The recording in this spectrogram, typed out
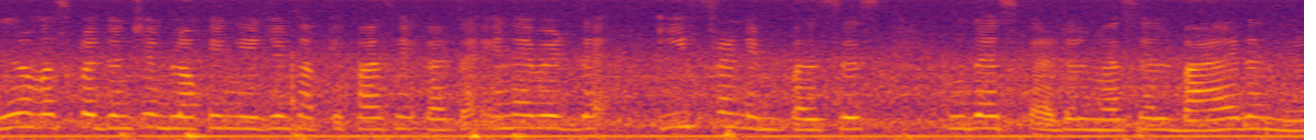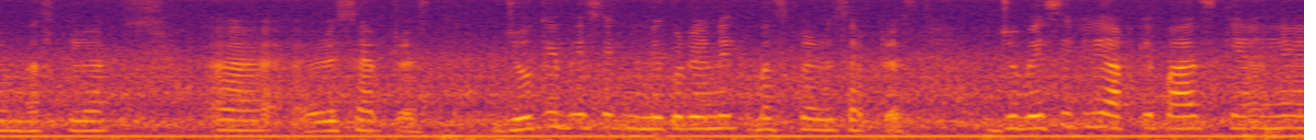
neuromuscular junction blocking agent आपके पास क्या करता है? Inhibit the efferent impulses to the skeletal muscle by the neuromuscular receptors जो कि बेसिक निकोटेनिक मस्कुलर रिसेप्टर्स जो बेसिकली आपके पास क्या है?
